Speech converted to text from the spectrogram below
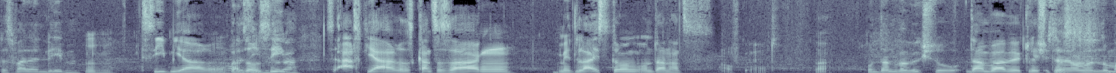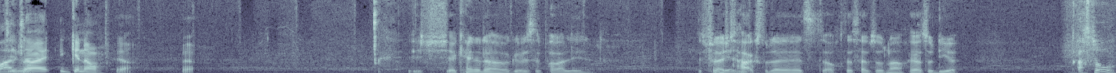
Das war dein Leben. Sieben Jahre, Oder also sieben sieben, acht Jahre, das kannst du sagen, mit Leistung und dann hat's aufgehört. Ja. Und dann war wirklich so, Dann war wirklich Ist das auch ein Normaljob? Nein, genau, ja. Ich erkenne da gewisse Parallelen. Vielleicht Wen? hakst du da jetzt auch deshalb so nach. Ja, zu dir. Ach so.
